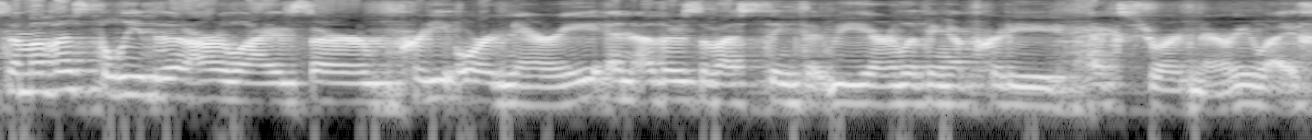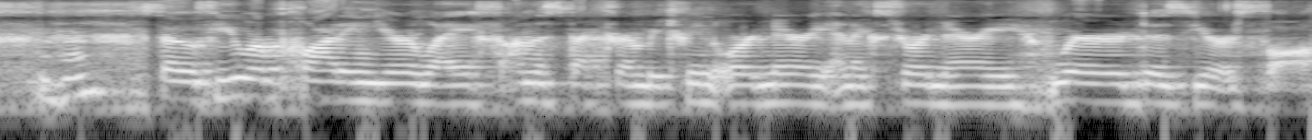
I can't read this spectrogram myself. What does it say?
Some of us believe that our lives are pretty ordinary, and others of us think that we are living a pretty extraordinary life. Mm-hmm. So, if you were plotting your life on the spectrum between ordinary and extraordinary, where does yours fall?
